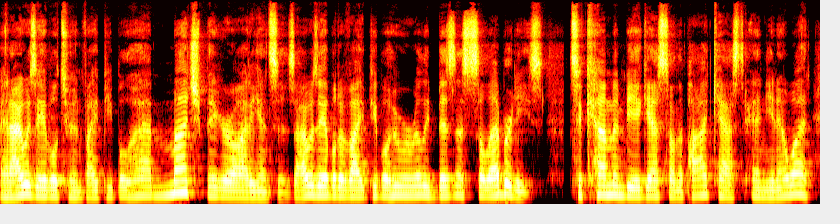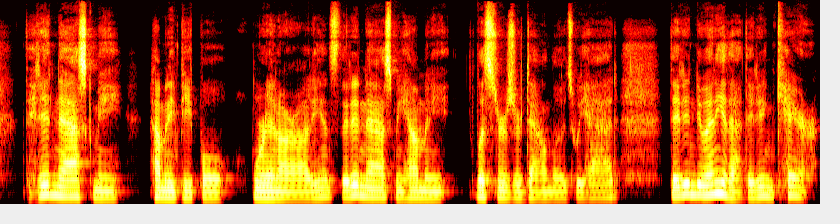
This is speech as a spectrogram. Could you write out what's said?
And I was able to invite people who had much bigger audiences. I was able to invite people who were really business celebrities to come and be a guest on the podcast. And you know what? They didn't ask me how many people were in our audience. They didn't ask me how many listeners or downloads we had. They didn't do any of that. They didn't care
